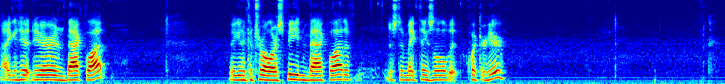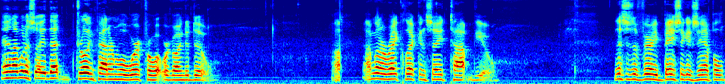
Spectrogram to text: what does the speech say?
I can hit here and backplot. We're going to control our speed and backplot if, just to make things a little bit quicker here. And I'm going to say that drilling pattern will work for what we're going to do. Uh, I'm going to right click and say top view. This is a very basic example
